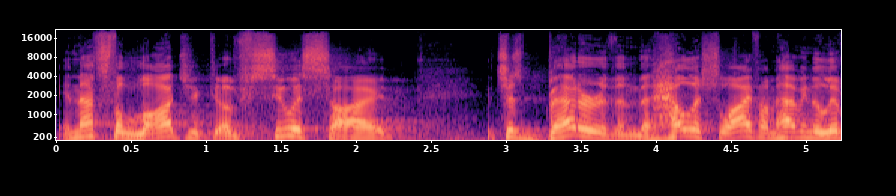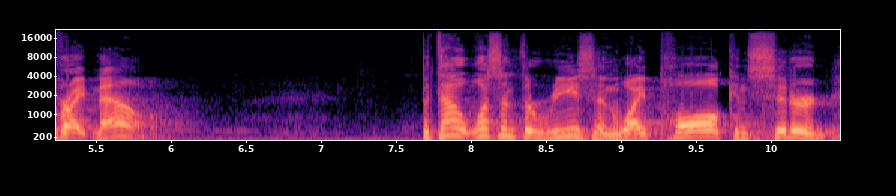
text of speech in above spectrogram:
And that's the logic of suicide. It's just better than the hellish life I'm having to live right now. But that wasn't the reason why Paul considered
